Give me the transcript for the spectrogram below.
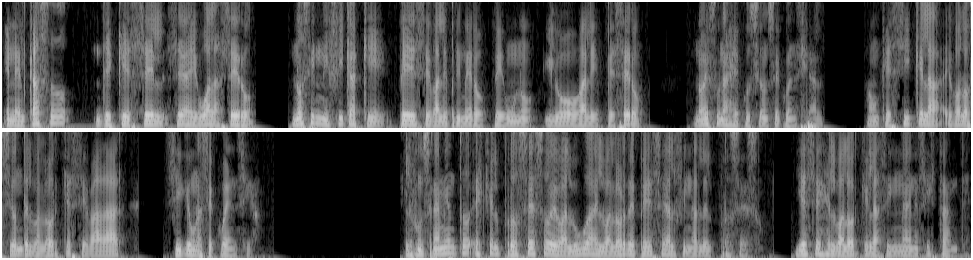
en el caso de que CEL sea igual a 0, no significa que PS vale primero P1 y luego vale P0. No es una ejecución secuencial, aunque sí que la evaluación del valor que se va a dar sigue una secuencia. El funcionamiento es que el proceso evalúa el valor de PS al final del proceso, y ese es el valor que le asigna en ese instante.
